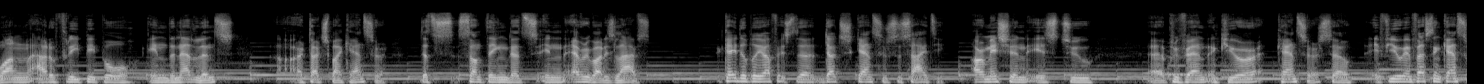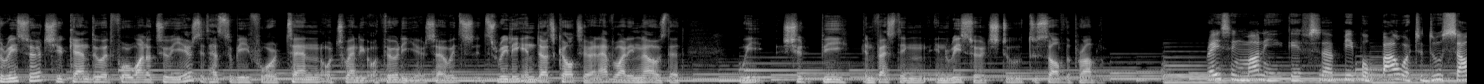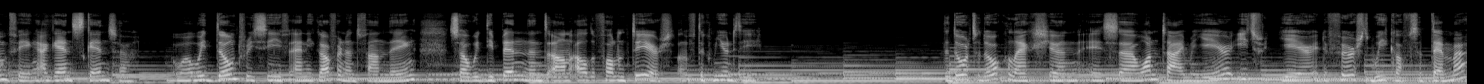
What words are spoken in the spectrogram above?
one out of three people in the Netherlands are touched by cancer. That's something that's in everybody's lives. KWF is the Dutch Cancer Society. Our mission is to uh, prevent and cure cancer. So if you invest in cancer research, you can't do it for one or two years. It has to be for 10 or 20 or 30 years. So it's, it's really in Dutch culture and everybody knows that we should be investing in research to, to solve the problem. Raising money gives uh, people power to do something against cancer. Well, we don't receive any government funding, so we're dependent on all the volunteers of the community. The door-to-door -door collection is uh, one time a year, each year in the first week of September.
